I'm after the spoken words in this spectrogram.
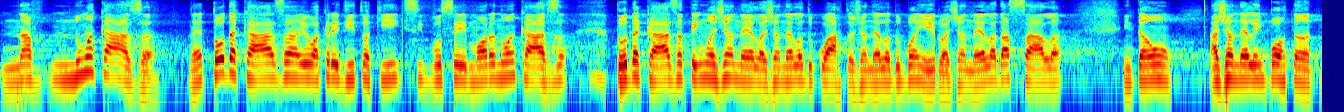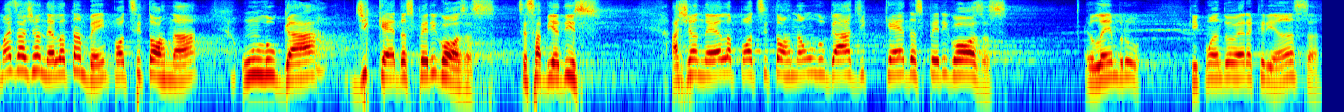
na, numa casa, né? Toda casa, eu acredito aqui que se você mora numa casa, toda casa tem uma janela, a janela do quarto, a janela do banheiro, a janela da sala. Então, a janela é importante, mas a janela também pode se tornar um lugar de quedas perigosas. Você sabia disso? A janela pode se tornar um lugar de quedas perigosas. Eu lembro que quando eu era criança,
